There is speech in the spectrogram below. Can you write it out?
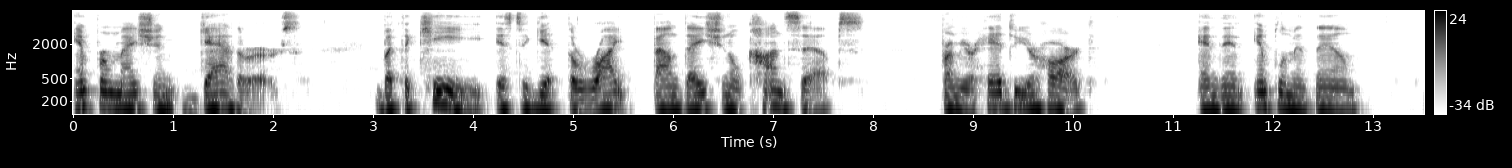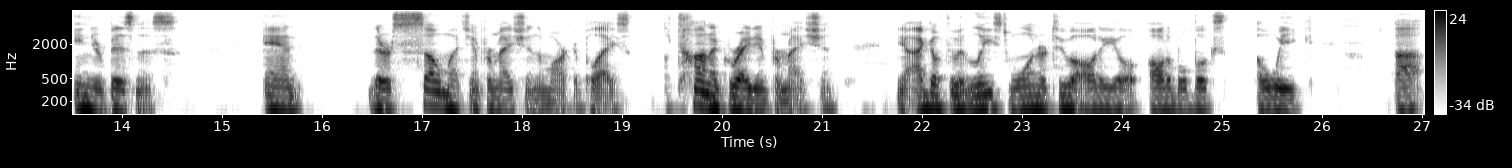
information gatherers. But the key is to get the right foundational concepts from your head to your heart and then implement them in your business. And there's so much information in the marketplace, a ton of great information. Yeah, I go through at least one or two audio audible books a week. Uh,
